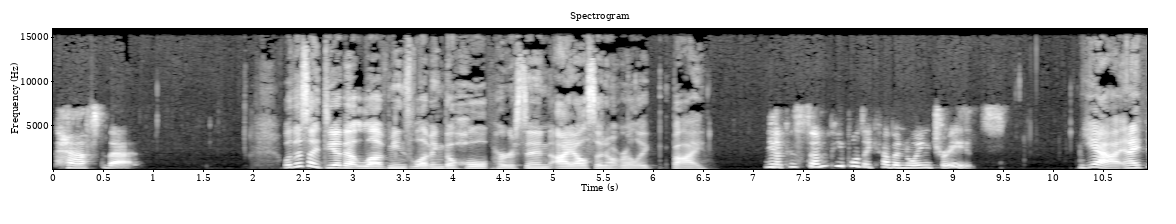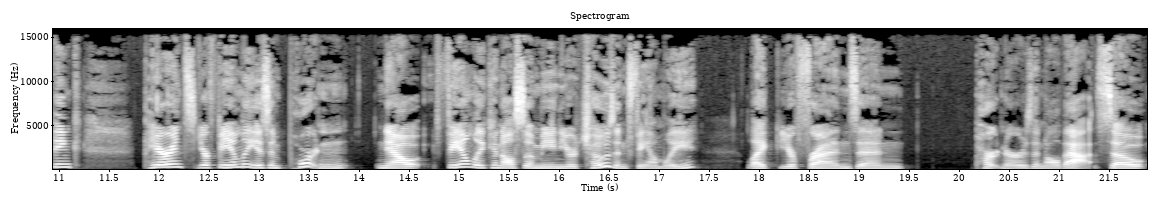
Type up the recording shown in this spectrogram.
past that? Well, this idea that love means loving the whole person, I also don't really buy. Yeah, cuz some people like have annoying traits. Yeah, and I think parents, your family is important. Now, family can also mean your chosen family, like your friends and partners and all that. So,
